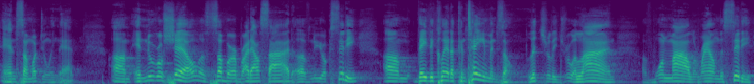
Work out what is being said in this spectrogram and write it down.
and some are doing that. Um, in New Rochelle, a suburb right outside of New York City, um, they declared a containment zone, literally drew a line of one mile around the city,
